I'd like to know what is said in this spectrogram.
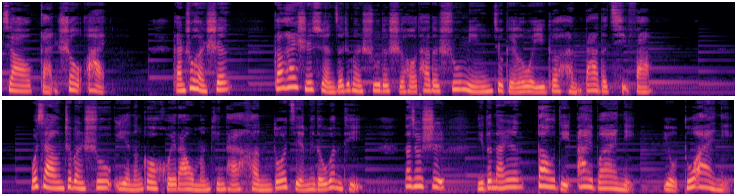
叫《感受爱》。感触很深。刚开始选择这本书的时候，它的书名就给了我一个很大的启发。我想这本书也能够回答我们平台很多姐妹的问题，那就是你的男人到底爱不爱你，有多爱你？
